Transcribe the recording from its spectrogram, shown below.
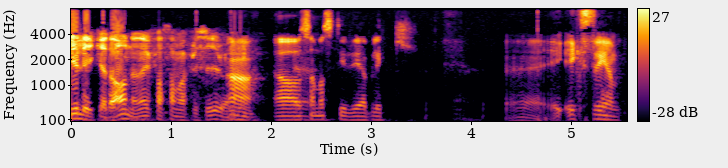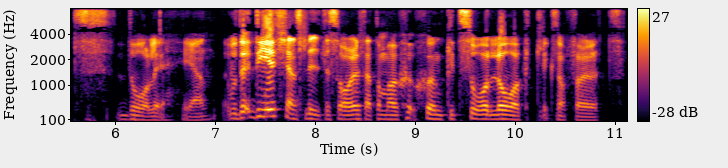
ju likadan, han har ju fan samma frisyr. och Ja, Ja, samma stirriga blick. eh, extremt dålig igen. Och det, det känns lite sorgligt att de har sj- sjunkit så lågt liksom för att...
